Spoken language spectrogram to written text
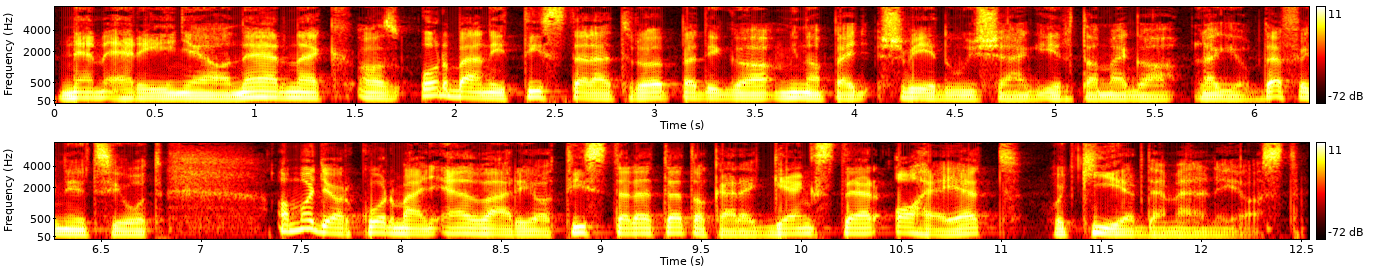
nem erénye a nernek, az Orbáni tiszteletről pedig a minap egy svéd újság írta meg a legjobb definíciót. A magyar kormány elvárja a tiszteletet, akár egy gangster, ahelyett, hogy kiérdemelné azt.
